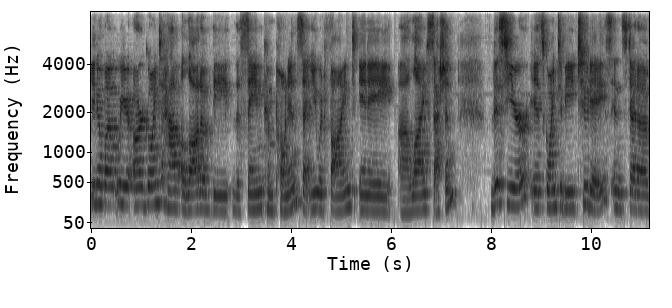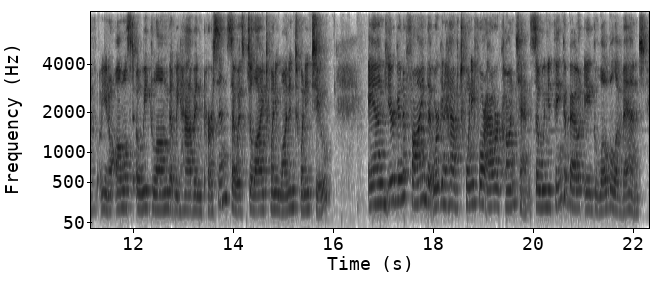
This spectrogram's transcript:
You know what? We are going to have a lot of the the same components that you would find in a uh, live session. This year, it's going to be two days instead of, you know, almost a week long that we have in person. So it's July 21 and 22. And you're going to find that we're going to have 24 hour content. So when you think about a global event,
